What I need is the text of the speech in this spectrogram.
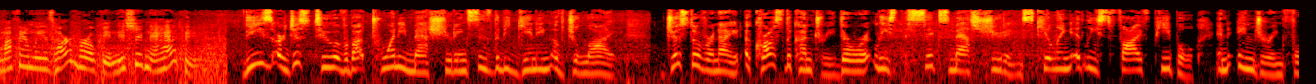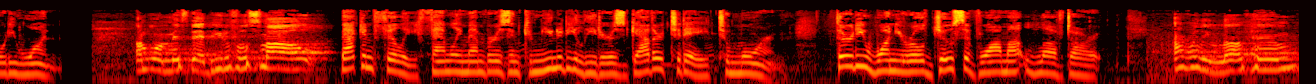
My family is heartbroken. This shouldn't have happened. These are just two of about 20 mass shootings since the beginning of July. Just overnight, across the country, there were at least six mass shootings, killing at least five people and injuring 41. I'm going to miss that beautiful smile. Back in Philly, family members and community leaders gathered today to mourn. 31 year old Joseph Wamah loved art. I really love him.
